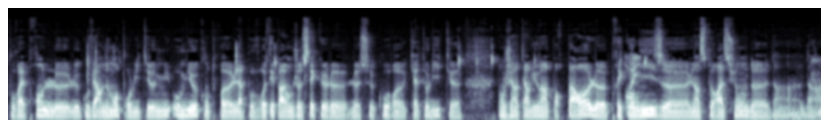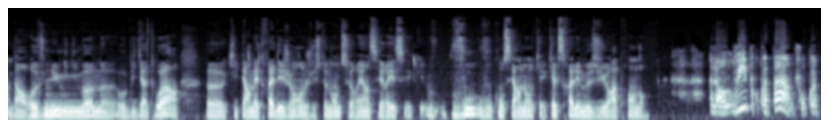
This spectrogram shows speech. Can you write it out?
pourrait prendre le, le, gouvernement pour lutter au mieux, au mieux, contre la pauvreté? Par exemple, je sais que le, le secours euh, catholique euh, dont j'ai interviewé un porte-parole, euh, préconise l'instauration d'un revenu minimum obligatoire euh, qui permettrait des gens justement de se réinsérer. Vous, vous concernant, quelles seraient les mesures à prendre? Alors oui, pourquoi pas Pourquoi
